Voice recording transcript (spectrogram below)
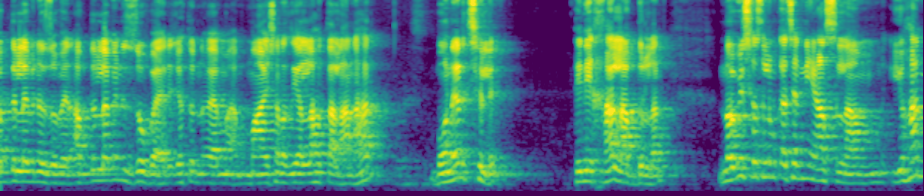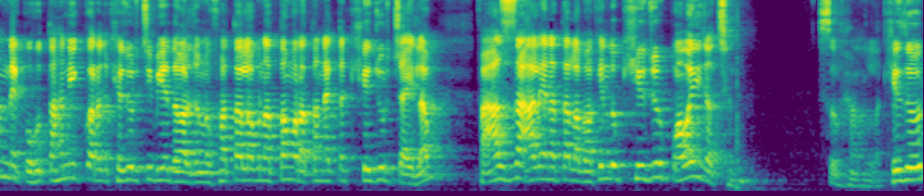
আবদুল্লাহ বিন জুবাইর, আবদুল্লাহ বিন জুবাইর যেহেতু মা আয়সা রাজি আল্লাহ তালানহার বোনের ছেলে, তিনি খাল আবদুল্লাহ, নবী সাল্লাম কাছে নিয়ে আসলাম ইহান্নে কহু তাহানিক করার খেজুর চিবিয়ে দেওয়ার জন্য, ফাতালাবনা তামরা তান একটা খেজুর চাইলাম ফাজা আলেনা তালাবা, কিন্তু খেজুর পাওয়াই যাচ্ছে না। সুবহানাল্লাহ, খেজুর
